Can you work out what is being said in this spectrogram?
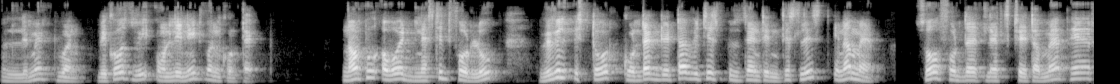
limit 1 because we only need one contact. Now to avoid nested for loop, we will store contact data which is present in this list in a map. So for that let's create a map here.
